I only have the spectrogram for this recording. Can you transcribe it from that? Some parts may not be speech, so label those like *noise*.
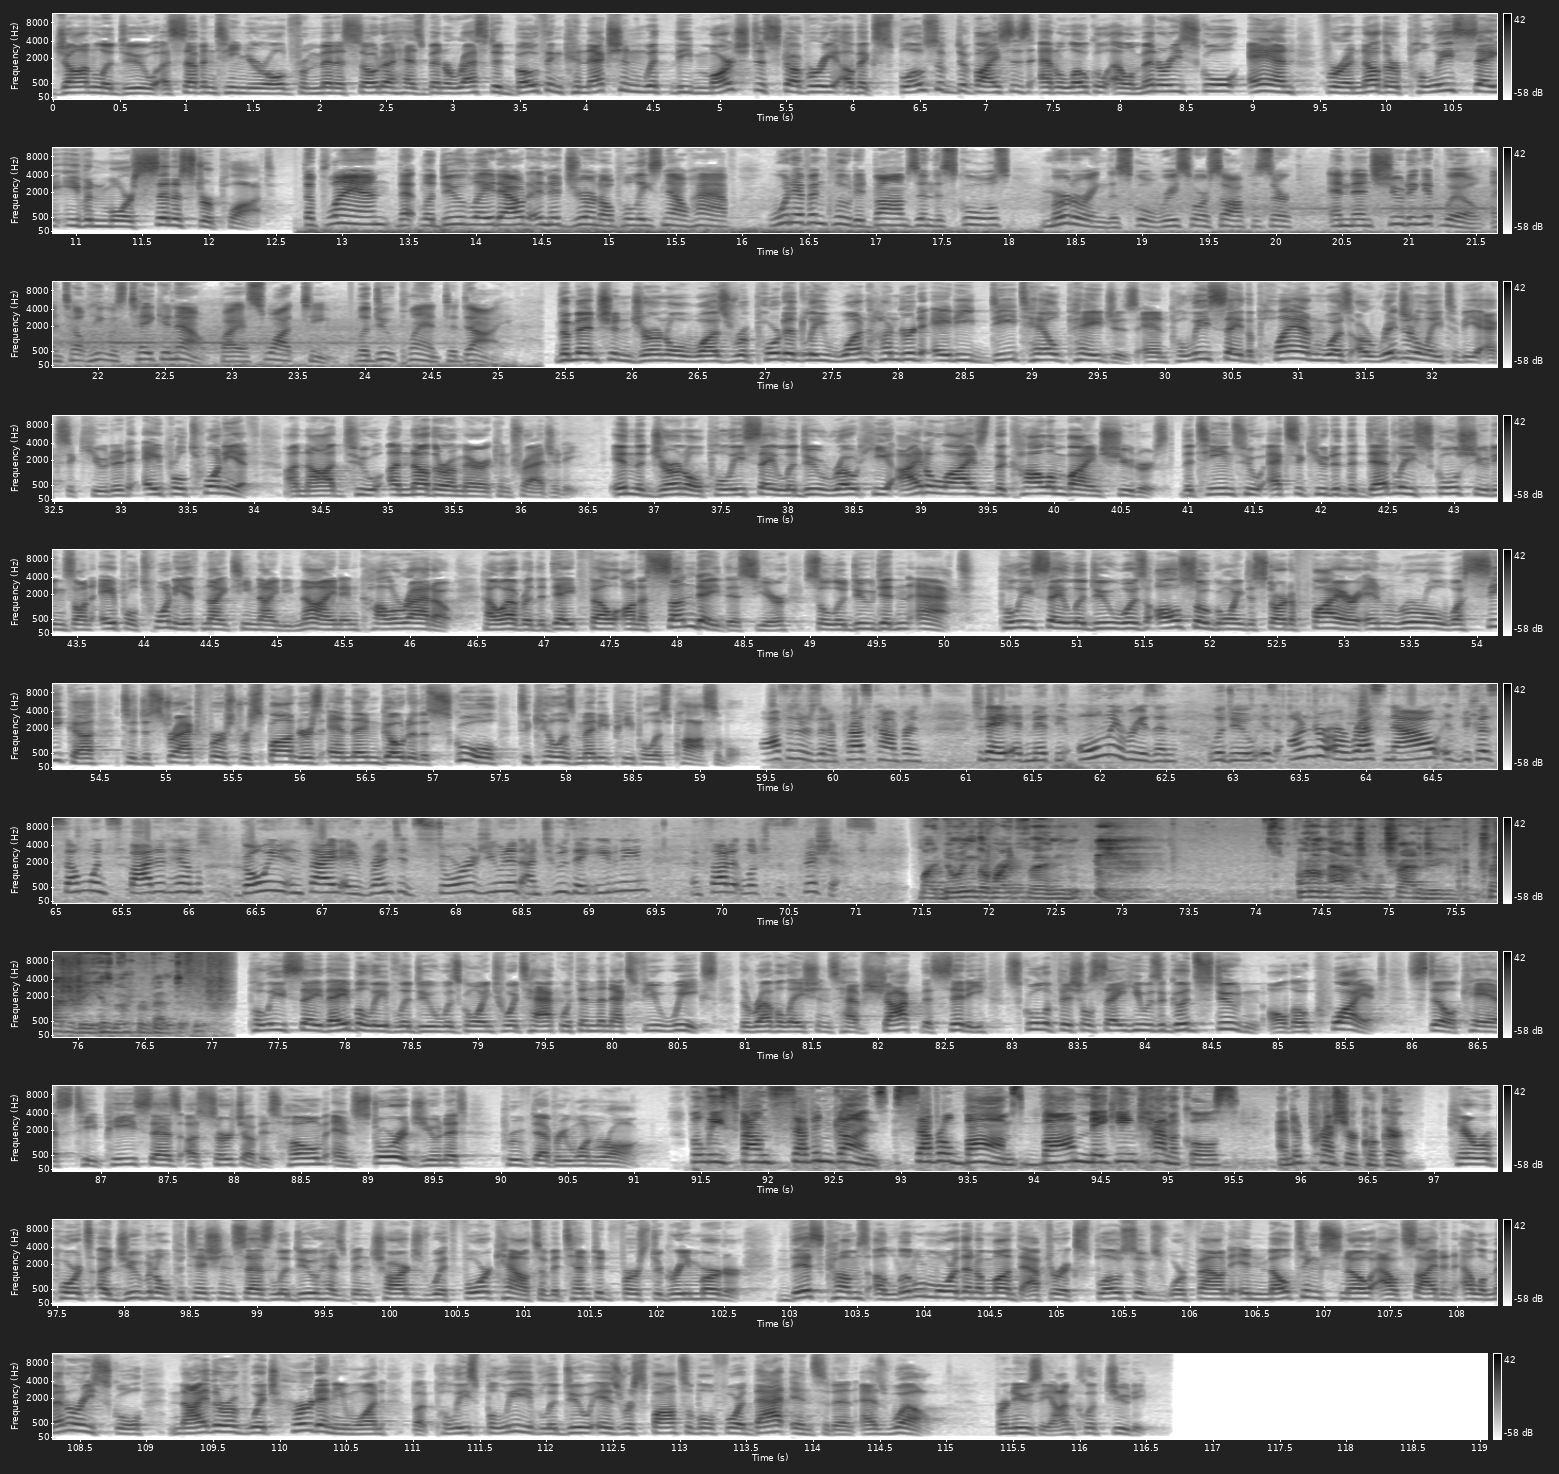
John LaDue, a 17 year old from Minnesota, has been arrested both in connection with the March discovery of explosive devices at a local elementary school and for another, police say, even more sinister plot. The plan that LaDue laid out in a journal police now have would have included bombs in the schools, murdering the school resource officer, and then shooting at will until he was taken out by a SWAT team. LaDue planned to die. The mentioned journal was reportedly 180 detailed pages, and police say the plan was originally to be executed April 20th, a nod to another American tragedy. In the journal, police say LaDue wrote he idolized the Columbine shooters, the teens who executed the deadly school shootings on April 20th, 1999 in Colorado. However, the date fell on a Sunday this year, so LaDue didn't act. Police say LaDue was also going to start a fire in rural Waseca to distract first responders and then go to the school to kill as many people as possible. Officers in a press conference today admit the only reason LaDue is under arrest now is because someone spotted him going inside a rented storage unit on Tuesday evening and thought it looked suspicious. By doing the right thing, *clears throat* unimaginable tragedy, tragedy has been prevented. Police say they believe LaDue was going to attack within the next few weeks. The revelations have shocked the city. School officials say he was a good student, although quiet. Still, KSTP says a search of his home and storage unit proved everyone wrong. Police found seven guns, several bombs, bomb making chemicals, and a pressure cooker. KARE reports a juvenile petition says LaDue has been charged with four counts of attempted first degree murder. This comes a little more than a month after explosives were found in melting snow outside an elementary school, neither of which hurt anyone, but police believe LaDue is responsible for that incident as well. For Newsy, I'm Cliff Judy.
